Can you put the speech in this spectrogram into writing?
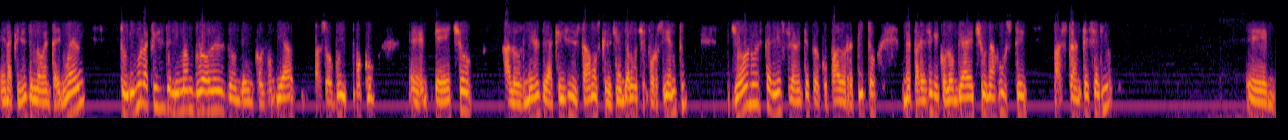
en la crisis del 99. Tuvimos la crisis de Lehman Brothers, donde en Colombia pasó muy poco. Eh, de hecho, a los meses de la crisis estábamos creciendo al 8%. Yo no estaría especialmente preocupado, repito, me parece que Colombia ha hecho un ajuste bastante serio eh,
